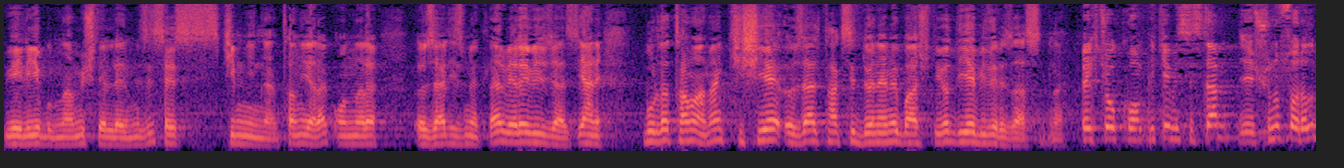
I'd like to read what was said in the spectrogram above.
üyeliği bulunan müşterilerimizi ses kimliğinden tanıyarak onlara özel hizmetler verebileceğiz. Yani burada tamamen kişiye özel taksi dönemi başlıyor diyebiliriz aslında. Peki çok komplike bir sistem. E, şunu soralım.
